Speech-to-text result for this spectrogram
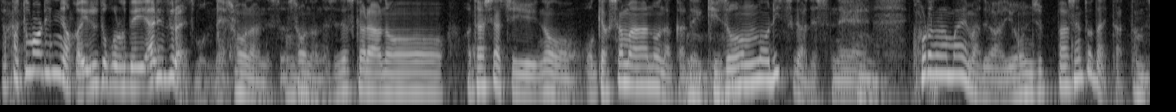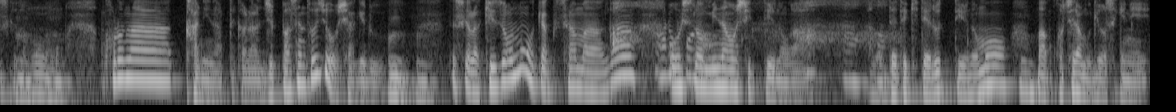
やっぱ隣になんかいるところでやりづらいですもんね。そうなんです。そうなんです。ですからあの私たちのお客様の中で既存の率がですね、うん、コロナ前までは40%台だったんですけども、うんうん、コロナ禍になってから10%以上押し上げる。うんうん、ですから既存のお客様がオフィスの見直しっていうのがあの出てきてるっていうのも、まあこちらも業績に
